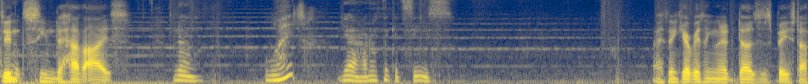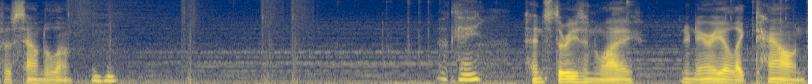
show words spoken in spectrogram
didn't seem to have eyes No. What? Yeah, I don't think it sees. I think everything that it does is based off of sound alone Mm-hmm. Okay. hence the reason why in an area like town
